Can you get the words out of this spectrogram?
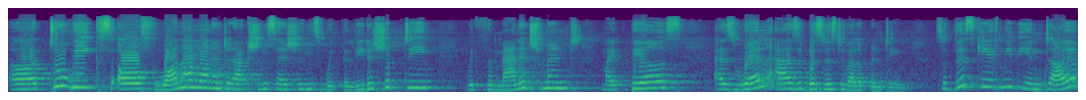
Uh, two weeks of one-on-one -on -one interaction sessions with the leadership team, with the management, my peers, as well as a business development team. So this gave me the entire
